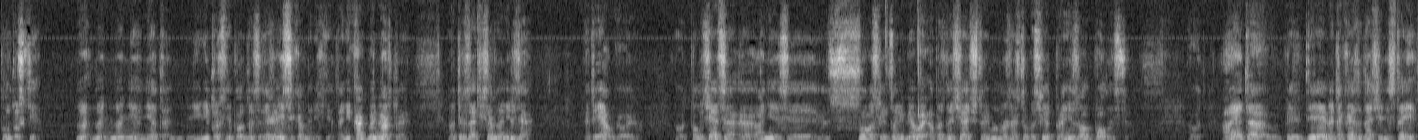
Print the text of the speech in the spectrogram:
плодушки, но, но, но не, нет, не, не то, что не плодоносят, даже листиков на них нет. Они как бы мертвые. Но отрезать их все равно нельзя. Это я вам говорю. Вот. Получается, э, они э, слово светолюбивый обозначает, что ему нужно, чтобы свет пронизывал полностью. Вот. А это перед деревьями такая задача не стоит.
